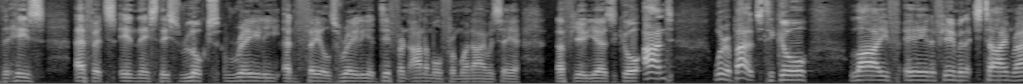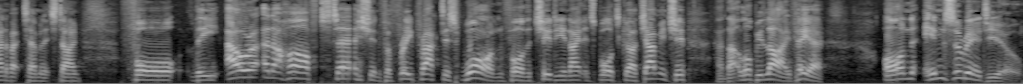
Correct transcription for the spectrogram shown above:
the, his efforts in this. This looks really and feels really a different animal from when I was here a few years ago, and we're about to go live in a few minutes' time, round about 10 minutes' time, for the hour and a half session for free practice one for the Tudor United Sports Car Championship, and that'll all be live here on IMSA Radio.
